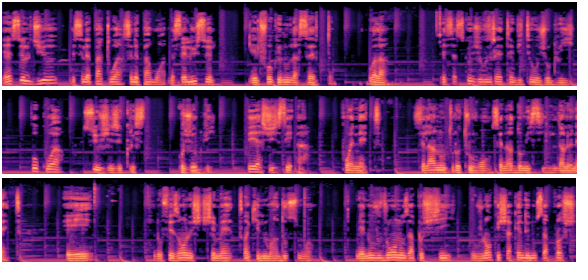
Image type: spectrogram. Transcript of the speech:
Il y a un seul Dieu et ce n'est pas toi, ce n'est pas moi, mais c'est lui seul. Et il faut que nous l'acceptons. Voilà. Et c'est ce que je voudrais t'inviter aujourd'hui. Pourquoi sur Jésus-Christ aujourd'hui? phjca.net. C'est là nous te retrouvons, c'est notre domicile dans le net. Et nous faisons le chemin tranquillement, doucement. Mais nous voulons nous approcher, nous voulons que chacun de nous s'approche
